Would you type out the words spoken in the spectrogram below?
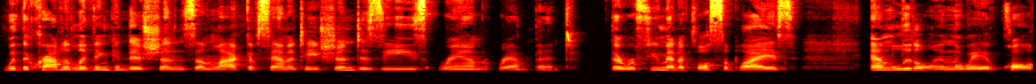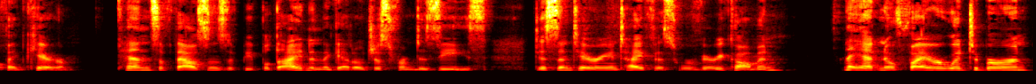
With the crowded living conditions and lack of sanitation, disease ran rampant. There were few medical supplies and little in the way of qualified care. Tens of thousands of people died in the ghetto just from disease. Dysentery and typhus were very common. They had no firewood to burn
